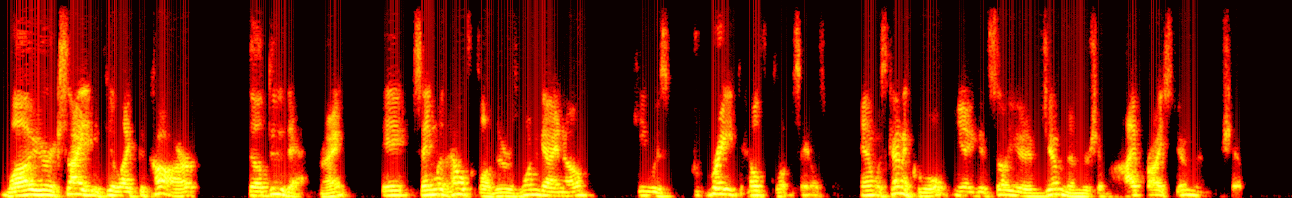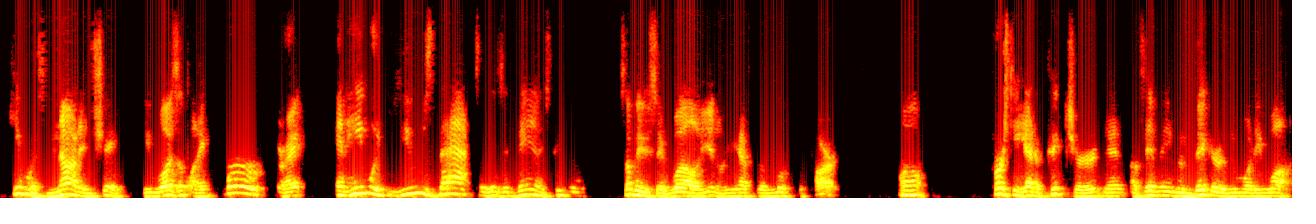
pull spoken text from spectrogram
while you're excited, if you like the car, they'll do that, right? Same with health club. There was one guy I know, he was great health club salesman. And it was kind of cool. You know, he could sell you a gym membership, a high priced gym membership. He was not in shape. He wasn't like, right? And he would use that to his advantage. People, some people say, well, you know, you have to look the part. Well, first he had a picture that, of him even bigger than what he was.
